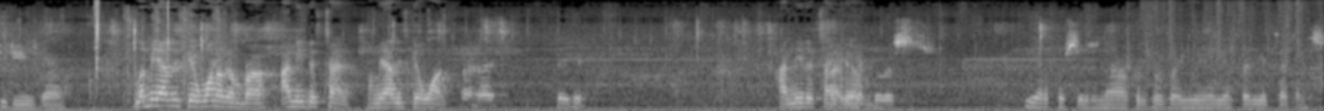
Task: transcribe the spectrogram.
GG's, bro. Let me at least get one of them, bro. I need this 10. Let me at least get one. Alright. Take it. I need a 10 Alright, we kill. Gotta do this. We gotta push this now because we're right here. We have 38 seconds.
